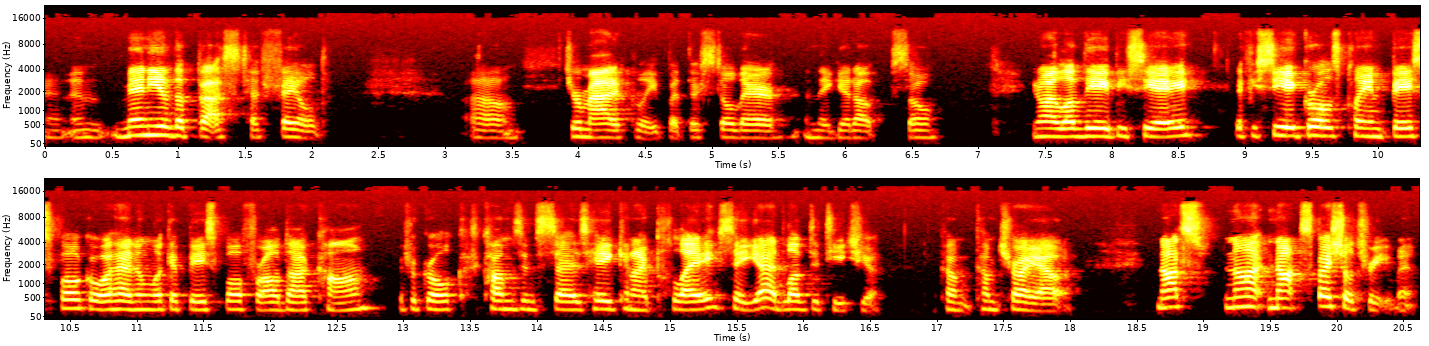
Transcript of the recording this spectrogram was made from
And, and many of the best have failed um, dramatically, but they're still there and they get up. So, you know, I love the ABCA. If you see a girl is playing baseball, go ahead and look at baseballforall.com. If a girl comes and says, "Hey, can I play?" Say, "Yeah, I'd love to teach you. Come, come try out." Not, not, not special treatment,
